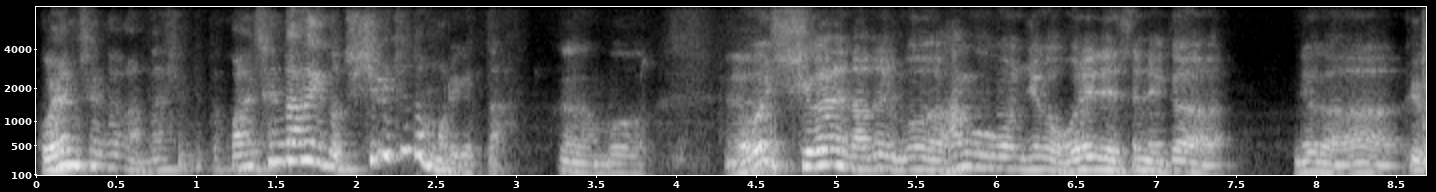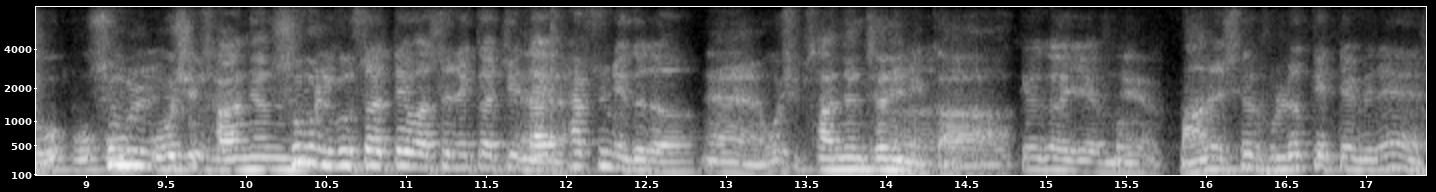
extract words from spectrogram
고향 생각 안 나십니까? 고향 생각하기도 싫을지도 모르겠다. 그 뭐 뭐 시간에 나도 뭐 한국 온 지가 오래됐으니까 내가 그 오, 오, 스물- 54년 27살 때 왔으니까 지금 나이 네. 8순이거든. 예, 54년 전이니까 그러니까 이제 뭐 예. 많은 세월 흘렀기 때문에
